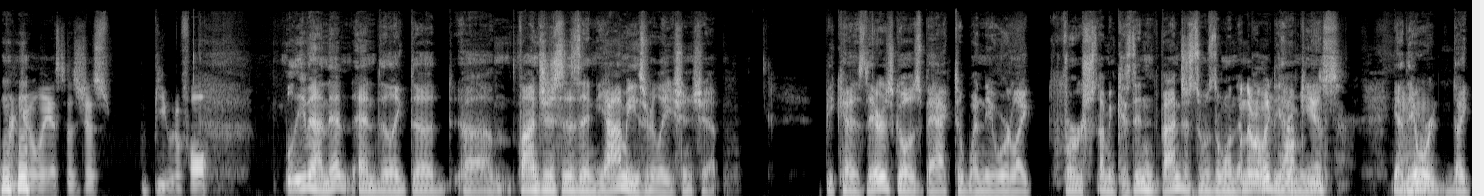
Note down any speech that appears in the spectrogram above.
for Mhm. julius is just beautiful well, even on that end, like the um, Vangelis's and Yami's relationship, because theirs goes back to when they were like first. I mean, because didn't Vangelis was the one that and they were like Yami in. Yeah, they Mhm. were like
